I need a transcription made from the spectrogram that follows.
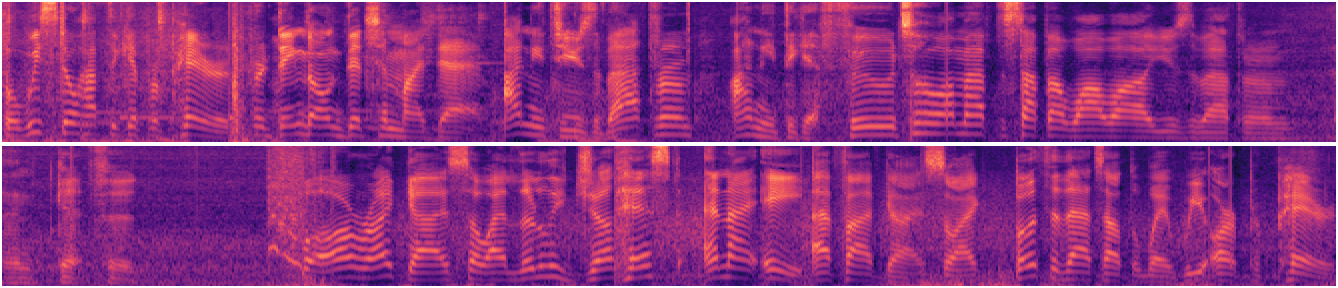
But we still have to get prepared for Ding Dong ditching my dad. I need to use the bathroom. I need to get food. So I'm gonna have to stop at Wawa, use the bathroom, and get food. Well, alright guys, so I literally just pissed and I ate at Five Guys. So I both of that's out the way. We are prepared.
